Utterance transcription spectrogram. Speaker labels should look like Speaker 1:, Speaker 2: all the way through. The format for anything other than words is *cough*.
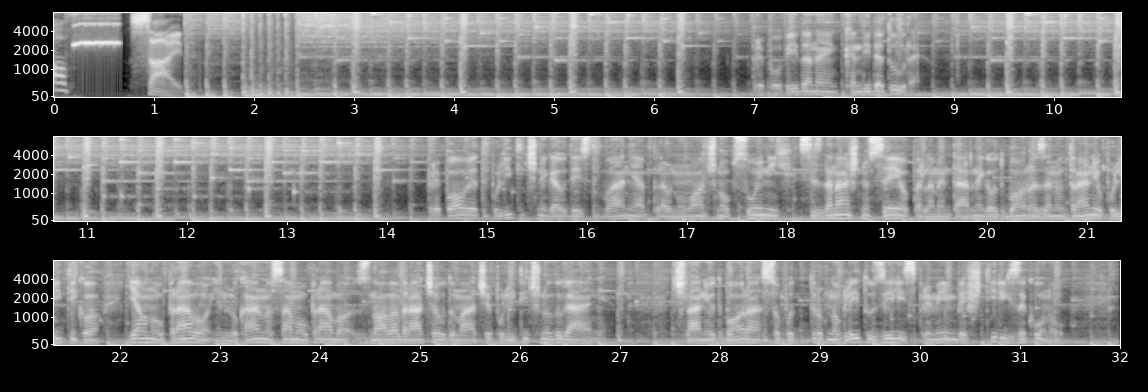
Speaker 1: Offside. Prepovedane kandidature. Prepoved političnega udejstvovanja pravnomočno obsojenih se z današnjo sejo parlamentarnega odbora za notranjo politiko, javno upravo in lokalno samoupravo znova vrača v domače politično dogajanje. Člani odbora so pod drobnogled vzeli spremembe štirih zakonov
